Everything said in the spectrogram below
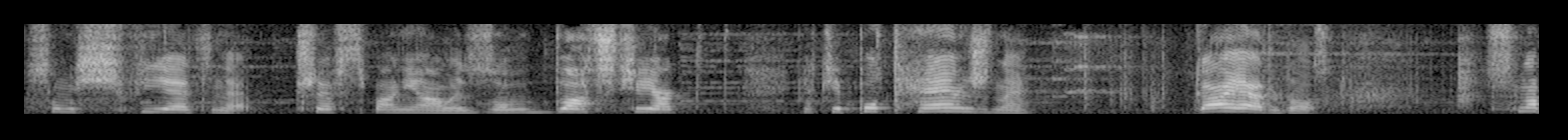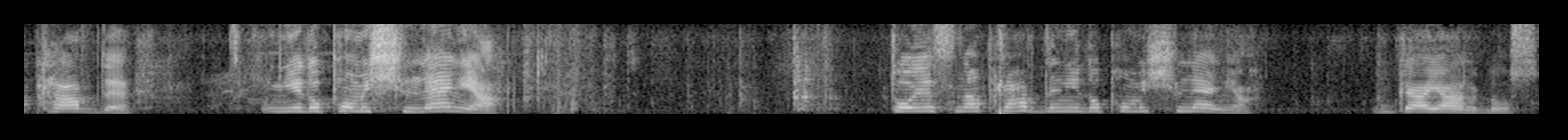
Są świetne, przewspaniałe. Zobaczcie, jak, jakie potężne. Gajardos. To jest naprawdę nie do pomyślenia. To jest naprawdę nie do pomyślenia. Gajardos.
